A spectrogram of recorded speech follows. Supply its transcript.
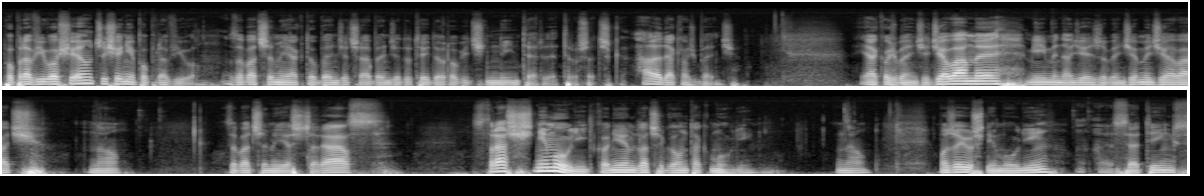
Poprawiło się, czy się nie poprawiło? Zobaczymy, jak to będzie. Trzeba będzie tutaj dorobić inny internet troszeczkę, ale jakoś będzie. Jakoś będzie. Działamy. Miejmy nadzieję, że będziemy działać. No. Zobaczymy jeszcze raz. Strasznie muli, tylko nie wiem, dlaczego on tak muli. No. Może już nie muli. Settings.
